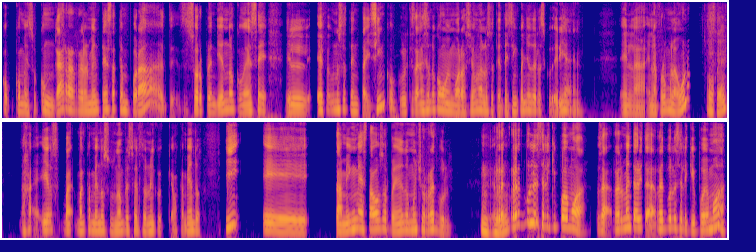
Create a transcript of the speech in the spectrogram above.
co- comenzó con garra realmente esta temporada, te- sorprendiendo con ese, el F175, que están haciendo conmemoración a los 75 años de la escudería en, en la, en la Fórmula 1. Ok. Ajá, ellos va- van cambiando sus nombres, eso es lo único que va cambiando. Y eh, también me ha estado sorprendiendo mucho Red Bull. Red, Red Bull es el equipo de moda. O sea, realmente ahorita Red Bull es el equipo de moda.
